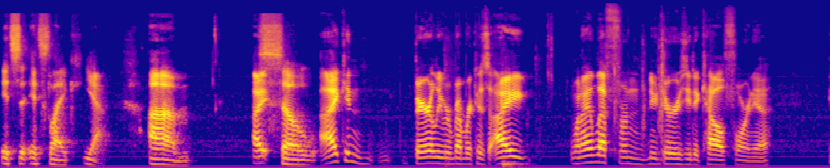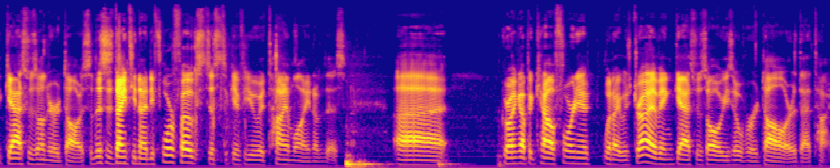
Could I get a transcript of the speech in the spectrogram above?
It's it's like yeah. Um, I so I can barely remember because I, when I left from New Jersey to California, gas was under a dollar. So this is 1994, folks. Just to give you a timeline of this. Uh, growing up in California, when I was driving, gas was always over a dollar at that time.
